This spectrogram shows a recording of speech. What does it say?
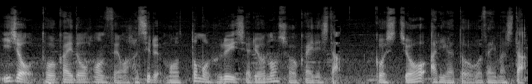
以上東海道本線を走る最も古い車両の紹介でした。ご視聴ありがとうございました。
